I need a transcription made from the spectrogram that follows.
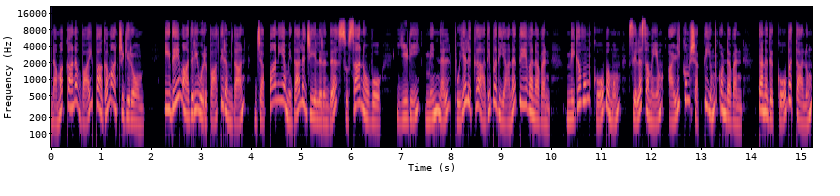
நமக்கான வாய்ப்பாக மாற்றுகிறோம். இதே மாதிரி ஒரு பாத்திரம்தான் ஜப்பானிய மிதாலஜியிலிருந்து சுசானோவோ. இடி மின்னல் புயலுக்கு அதிபதியான தேவனவன். மிகவும் கோபமும் சில சமயம் அழிக்கும் சக்தியும் கொண்டவன். தனது கோபத்தாலும்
